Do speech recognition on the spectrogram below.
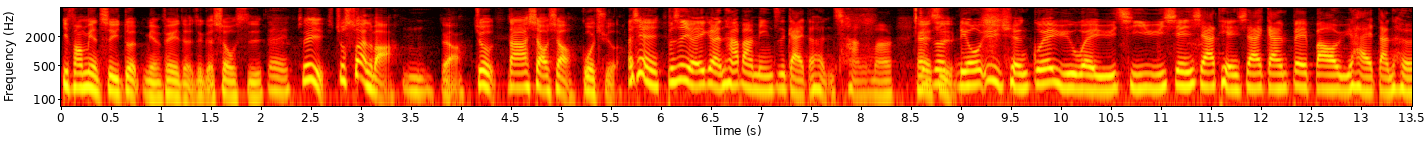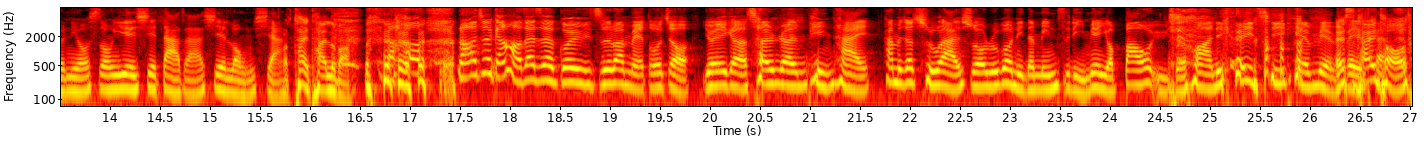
一方面吃一顿免费的这个寿司，对，所以就算了吧，嗯，对啊，就大家笑笑过去了。而且不是有一个人他把名字改得很长吗？叫做刘玉泉，鲑鱼、尾鱼、旗鱼、鲜虾、甜虾、干贝、鲍鱼、海胆、和牛、松叶蟹、大闸蟹、龙虾，太贪了吧？然后，然后就刚好在这个鲑鱼之乱没多久，有一个成人平台，他们就出来说，如果你的名字里面有鲍鱼的话，你可以七天免费。S 开头，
